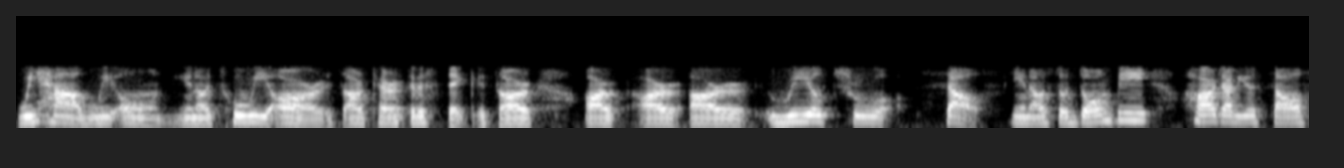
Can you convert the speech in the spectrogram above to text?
we have, we own. You know, it's who we are. It's our characteristic. It's our our our our real true self. You know, so don't be hard on yourself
